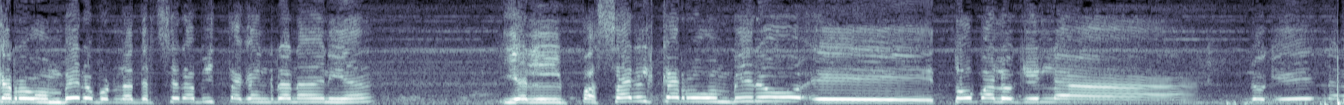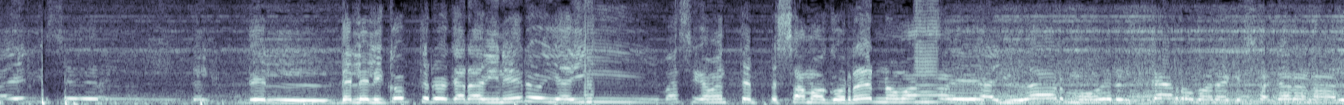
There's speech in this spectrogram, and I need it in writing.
carro bombero por la tercera pista acá en Gran Avenida y al pasar el carro bombero eh, topa lo que es la lo que es la hélice del, helicóptero de carabinero y ahí básicamente empezamos a correr nomás, eh, ayudar, mover el carro para que sacaran al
